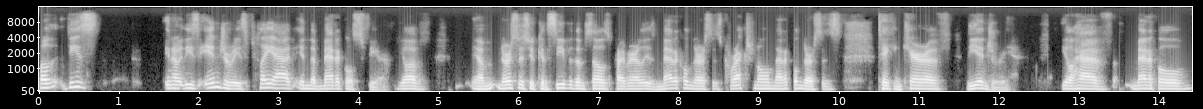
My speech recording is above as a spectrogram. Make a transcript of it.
Well, these you know these injuries play out in the medical sphere. You'll have you know, nurses who conceive of themselves primarily as medical nurses, correctional medical nurses, taking care of the injury. You'll have medical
